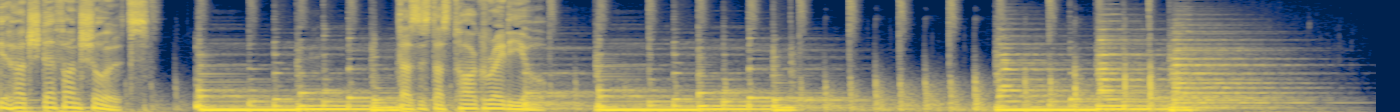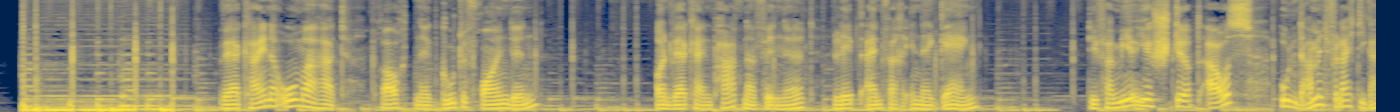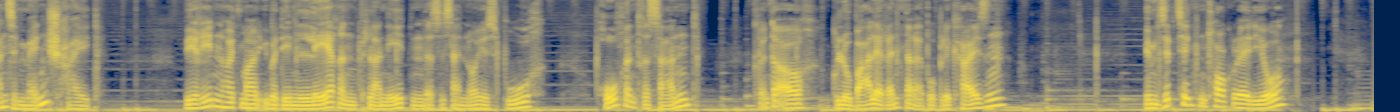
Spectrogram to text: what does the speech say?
Ihr hört Stefan Schulz. Das ist das Talk Radio. Wer keine Oma hat, braucht eine gute Freundin. Und wer keinen Partner findet, lebt einfach in der Gang. Die Familie stirbt aus und damit vielleicht die ganze Menschheit. Wir reden heute mal über den leeren Planeten. Das ist ein neues Buch. Hochinteressant. Könnte auch globale Rentnerrepublik heißen. Im 17. Talk Radio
